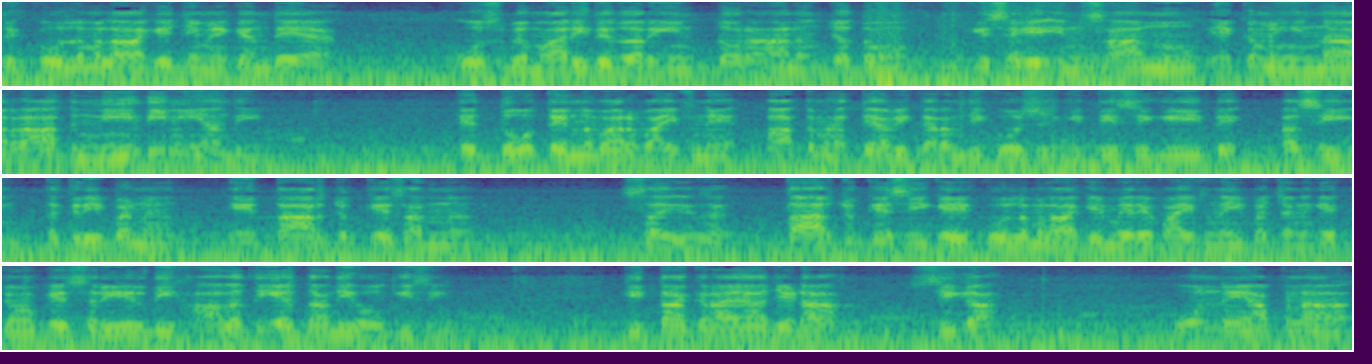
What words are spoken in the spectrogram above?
ਤੇ ਕੁੱਲ ਮਿਲਾ ਕੇ ਜਿਵੇਂ ਕਹਿੰਦੇ ਆ, ਉਸ ਬਿਮਾਰੀ ਦੇ ਦੌਰਾਨ ਦੌਰਾਨ ਜਦੋਂ ਕਿਸੇ ਇਨਸਾਨ ਨੂੰ ਇੱਕ ਮਹੀਨਾ ਰਾਤ ਨੀਂਦ ਹੀ ਨਹੀਂ ਆਂਦੀ ਤੇ ਦੋ ਤਿੰਨ ਵਾਰ ਵਾਈਫ ਨੇ ਆਤਮ ਹੱਤਿਆ ਵੀ ਕਰਨ ਦੀ ਕੋਸ਼ਿਸ਼ ਕੀਤੀ ਸੀਗੀ ਤੇ ਅਸੀਂ ਤਕਰੀਬਨ ਇਹ ਧਾਰ ਚੁੱਕੇ ਸਨ ਸ- ਧਾਰ ਚੁੱਕੇ ਸੀ ਕਿ ਕੁੱਲ ਮਿਲਾ ਕੇ ਮੇਰੇ ਵਾਈਫ ਨਹੀਂ ਬਚਣਗੇ ਕਿਉਂਕਿ ਸਰੀਰ ਦੀ ਹਾਲਤ ਹੀ ਇਦਾਂ ਦੀ ਹੋ ਗਈ ਸੀ। ਕੀਤਾ ਕਰਾਇਆ ਜਿਹੜਾ ਸੀਗਾ, ਉਹਨੇ ਆਪਣਾ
